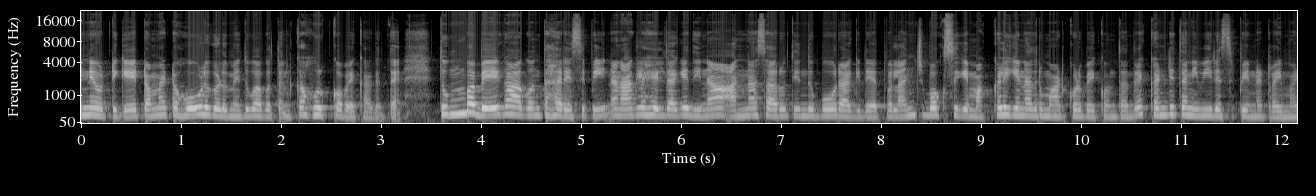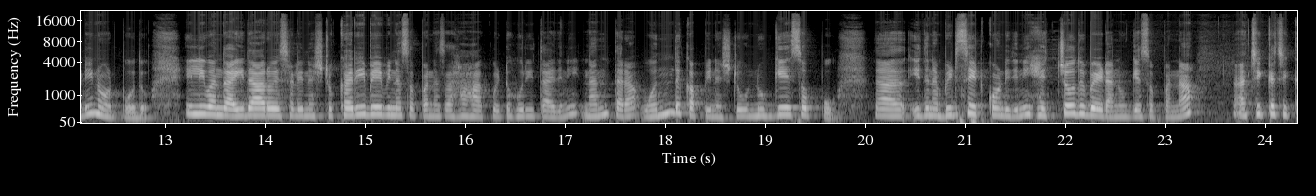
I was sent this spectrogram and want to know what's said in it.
ಎಣ್ಣೆ ಒಟ್ಟಿಗೆ ಟೊಮೆಟೊ ಹೋಳುಗಳು ಮೆದುವಾಗೋ ತನಕ ಹುರ್ಕೋಬೇಕಾಗುತ್ತೆ. ತುಂಬ ಬೇಗ ಆಗುವಂತಹ ರೆಸಿಪಿ ನಾನು ಆಗಲೇ ಹೇಳಿದಾಗೆ ದಿನ ಅನ್ನ ಸಾರು ತಿಂದು ಬೋರ್ ಆಗಿದೆ ಅಥವಾ ಲಂಚ್ ಬಾಕ್ಸಿಗೆ ಮಕ್ಕಳಿಗೆ ಏನಾದರೂ ಮಾಡ್ಕೊಡ್ಬೇಕು ಅಂತಂದರೆ ಖಂಡಿತ ನೀವು ಈ ರೆಸಿಪಿಯನ್ನು ಟ್ರೈ ಮಾಡಿ ನೋಡ್ಬೋದು. ಇಲ್ಲಿ ಒಂದು ಐದಾರು ಎಸಳಿನಷ್ಟು ಕರಿಬೇವಿನ ಸೊಪ್ಪನ್ನು ಸಹ ಹಾಕಿಬಿಟ್ಟು ಹುರಿತಾ ಇದ್ದೀನಿ. ನಂತರ ಒಂದು ಕಪ್ಪಿನಷ್ಟು ನುಗ್ಗೆ ಸೊಪ್ಪು. ಇದನ್ನು ಬಿಡಿಸಿ ಇಟ್ಕೊಂಡಿದ್ದೀನಿ ಹೆಚ್ಚೋದು ಬೇಡ ನುಗ್ಗೆ ಸೊಪ್ಪನ್ನು. ಚಿಕ್ಕ ಚಿಕ್ಕ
